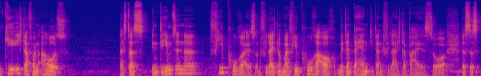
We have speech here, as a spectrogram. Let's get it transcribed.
gehe ich davon aus, dass das in dem Sinne viel purer ist und vielleicht noch mal viel purer auch mit der Band, die dann vielleicht dabei ist, so dass es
